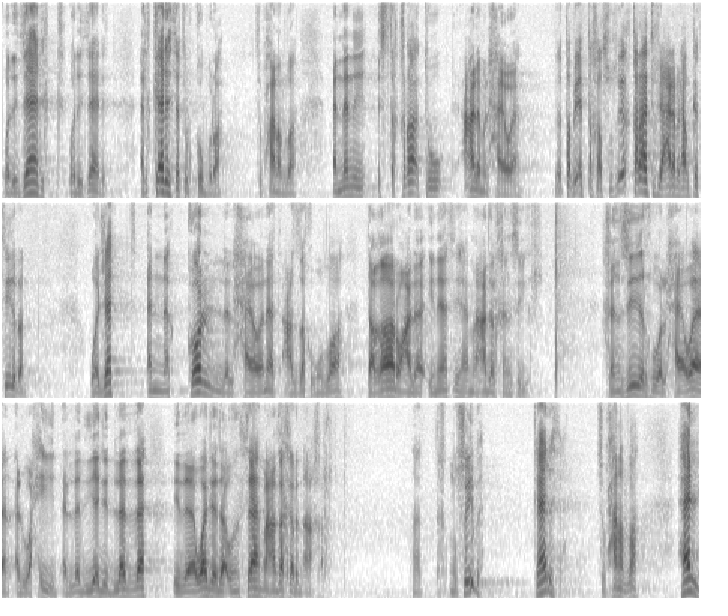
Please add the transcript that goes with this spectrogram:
ولذلك ولذلك الكارثة الكبرى سبحان الله أنني استقرأت عالم الحيوان. طبيعة تخصصي. قرأت في عالم الحيوان كثيرا. وجدت أن كل الحيوانات أعزكم الله تغار على إناثها ما عدا الخنزير. الخنزير هو الحيوان الوحيد الذي يجد لذة إذا وجد أنثاه مع ذكر آخر. مصيبة كارثة. سبحان الله. هل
